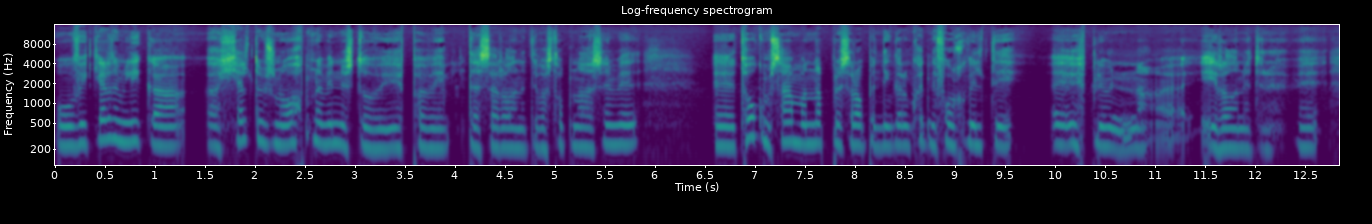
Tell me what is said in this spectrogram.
og við gerðum líka heldum svona opna vinnustofu upphafi þessar ráðaniti var stopnaða sem við uh, tókum saman nafnlösar ábendingar um hvernig fólk vildi uh, upplifinna uh, í ráðanitinu við,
